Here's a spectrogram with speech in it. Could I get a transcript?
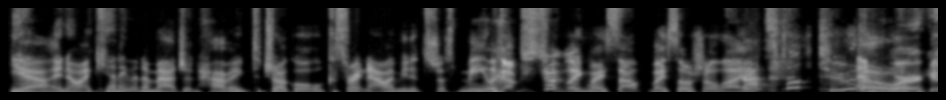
Yeah, I know. I can't even imagine having to juggle because right now, I mean, it's just me. Like I'm just struggling myself, my social life, That's tough too, and though. work.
